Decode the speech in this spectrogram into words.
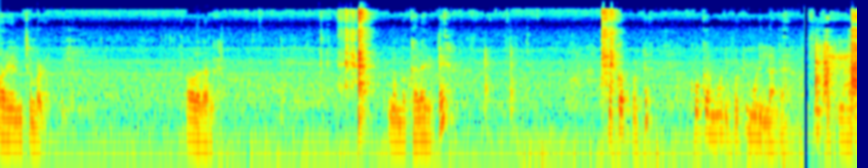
ஆறு எலுமிச்சம்பழம். அவ்வளோதாங்க நம்ம கிளறிட்டு குக்கர் போட்டு குக்கர் மூடி போட்டு மூடிடலாங்க. விசில் போட்டுக்கலாங்க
